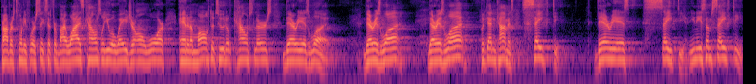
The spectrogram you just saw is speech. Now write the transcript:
Proverbs 24, 6 says, For by wise counsel you will wage your own war, and in a multitude of counselors there is what? There is what? There is what? Put that in comments. Safety. There is safety. You need some safety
